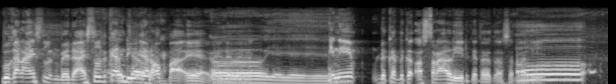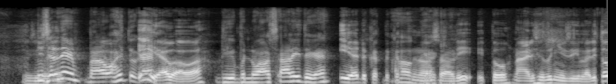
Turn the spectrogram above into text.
bukan Iceland, beda. Iceland kan Oh, di ya? Eropa, iya. beda, beda. Oh iya iya iya. Ini dekat-dekat Australia, dekat-dekat Australia. Oh. New New Zealand yang bawah itu kan? Iya, bawah. Di benua Australia itu kan? Iya dekat-dekat Oke, dengan oke. Australia itu. Nah di situ New Zealand. Itu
